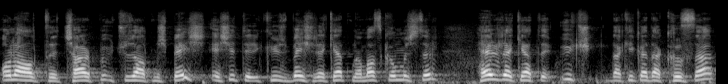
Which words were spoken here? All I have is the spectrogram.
16 çarpı 365 eşittir 205 rekat namaz kılmıştır. Her rekatı 3 dakikada kılsa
